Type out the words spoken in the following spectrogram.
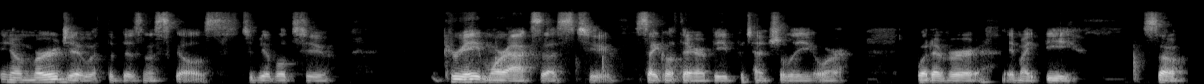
you know merge it with the business skills to be able to create more access to psychotherapy potentially or whatever it might be. So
